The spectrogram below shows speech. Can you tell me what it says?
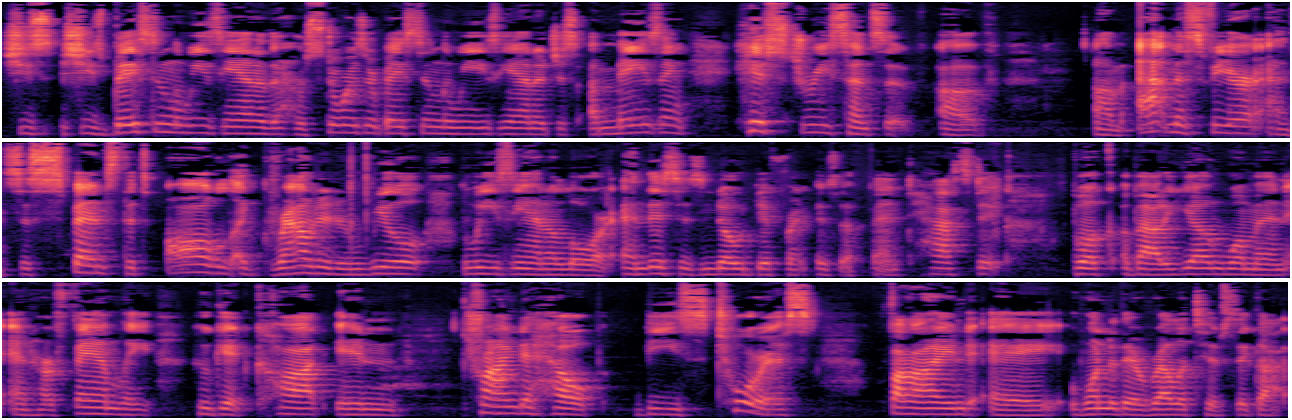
She's she's based in louisiana. That her stories are based in louisiana. Just amazing history sense of, of um, atmosphere and suspense that's all like grounded in real louisiana lore. And this is no different. It's a fantastic book about a young woman and her family who get caught in trying to help these tourists find a one of their relatives that got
